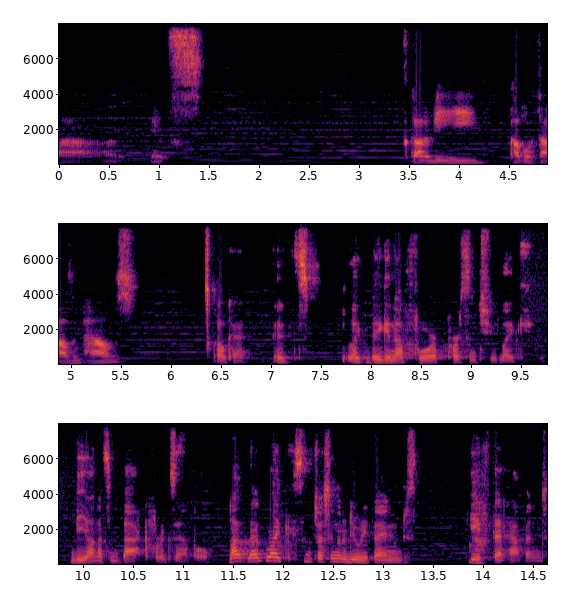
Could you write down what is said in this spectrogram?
uh, it's it's got to be a couple of thousand pounds. Okay, it's like big enough for a person to like be on its back, for example. Not not like suggesting gonna do anything. Just if that happened.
